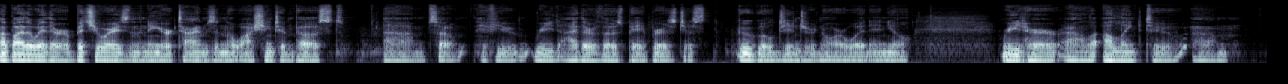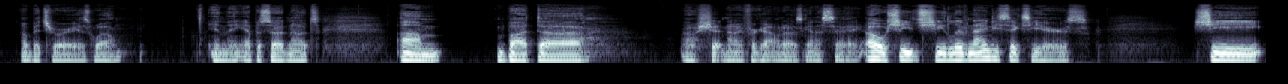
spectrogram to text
Oh, by the way, there are obituaries in the New York Times and the Washington Post. Um, so if you read either of those papers, just Google Ginger Norwood and you'll read her. I'll, I'll link to um, obituary as well in the episode notes. Um, but uh, oh shit! Now I forgot what I was going to say. Oh, she she lived ninety six years. She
